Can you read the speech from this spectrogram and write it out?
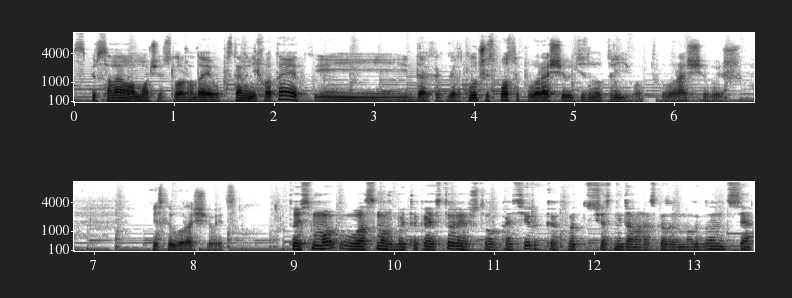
С персоналом очень сложно, да, его постоянно не хватает, и, да, как говорят, лучший способ выращивать изнутри. Вот выращиваешь если выращивается. То есть у вас может быть такая история, что кассир, как вот сейчас недавно рассказывали в Макдональдсе,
